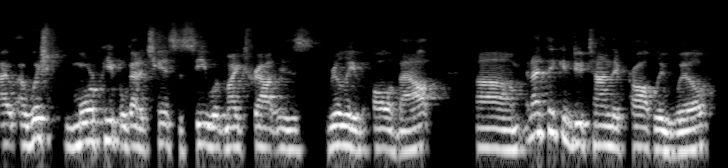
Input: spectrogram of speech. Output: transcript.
I, I, wish more people got a chance to see what Mike Trout is really all about. Um, and I think in due time they probably will.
